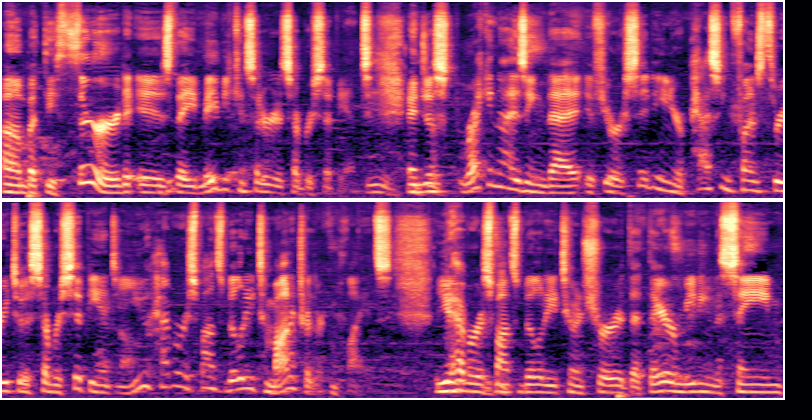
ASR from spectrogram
Um, but the third is they may be considered a subrecipient. Mm-hmm. And just recognizing that if you're sitting in your passing funds through to a subrecipient, you have a responsibility to monitor their compliance. You have a mm-hmm. responsibility to ensure that they are meeting the same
